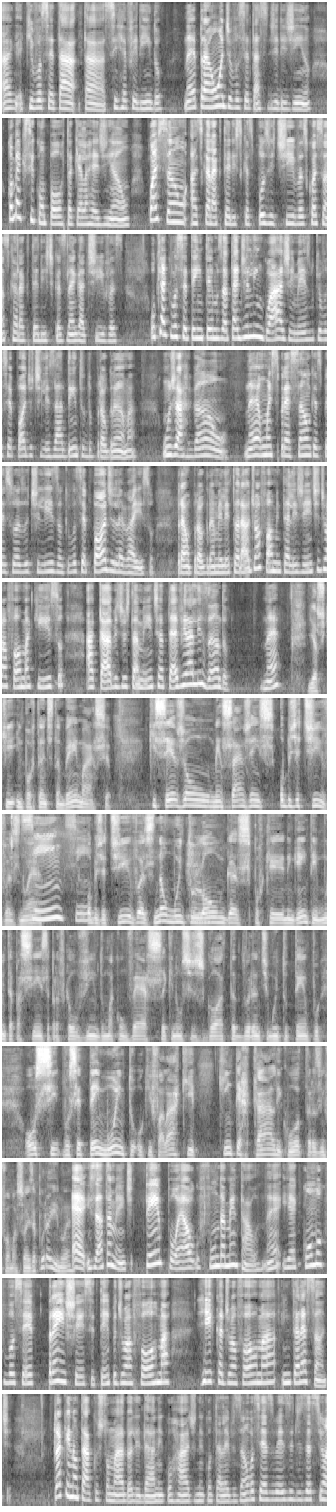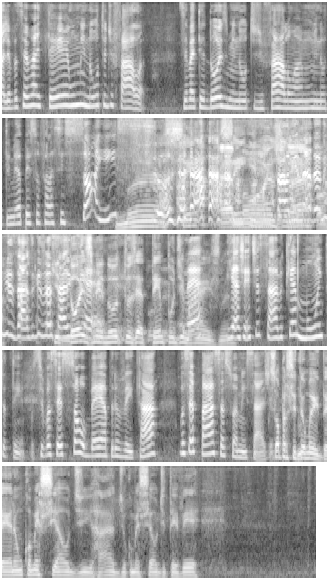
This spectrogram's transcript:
a, que você está tá se referindo, né? Para onde você está se dirigindo? Como é que se comporta aquela região? Quais são as características positivas? Quais são as características negativas? O que é que você tem em termos até de linguagem mesmo que você pode utilizar dentro do programa? um jargão, né, uma expressão que as pessoas utilizam, que você pode levar isso para um programa eleitoral de uma forma inteligente, de uma forma que isso acabe justamente até viralizando, né? E acho que importante também, Márcia, que sejam mensagens objetivas, não é? Sim, sim. Objetivas, não muito longas, porque ninguém tem muita paciência para ficar ouvindo uma conversa que não se esgota durante muito tempo. Ou se você tem muito o que falar, que, que intercale com outras informações. É por aí, não é? É, exatamente. Tempo é algo fundamental, né? E é como você preencher esse tempo de uma forma rica, de uma forma interessante. Para quem não está acostumado a lidar nem com rádio nem com televisão, você às vezes diz assim: olha, você vai ter um minuto de fala. Você vai ter dois minutos de fala, um, minuto e meio. A pessoa fala assim: só isso? Mano, sem, é sem imaginar. Paulina dando risada que já que sabe dois que é. minutos é tempo né? demais, né? né? E a gente sabe que é muito tempo. Se você souber aproveitar, você passa a sua mensagem. Só para se ter uma ideia, né? um comercial de rádio, comercial de TV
